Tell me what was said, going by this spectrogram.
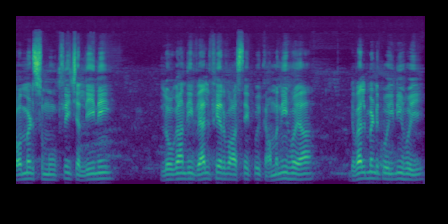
ਗਵਰਨਮੈਂਟ ਸਮੂਥਲੀ ਚੱਲੀ ਨਹੀਂ। ਲੋਕਾਂ ਦੀ ਵੈਲਫੇਅਰ ਵਾਸਤੇ ਕੋਈ ਕੰਮ ਨਹੀਂ ਹੋਇਆ। ਡਿਵੈਲਪਮੈਂਟ ਕੋਈ ਨਹੀਂ ਹੋਈ।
